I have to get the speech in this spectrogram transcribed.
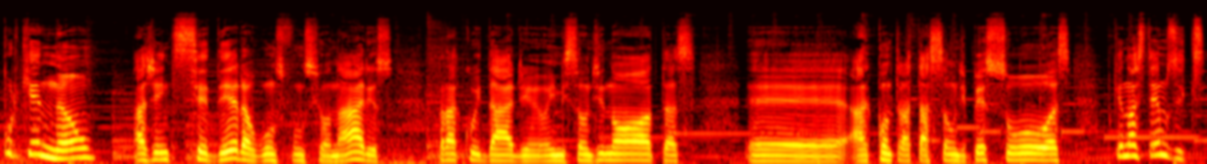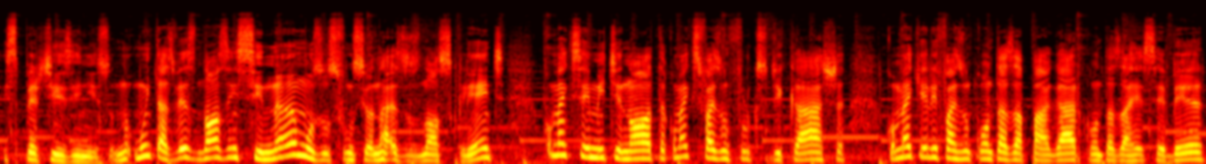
por que não a gente ceder alguns funcionários para cuidar de emissão de notas, é, a contratação de pessoas, porque nós temos expertise nisso. Muitas vezes nós ensinamos os funcionários dos nossos clientes como é que se emite nota, como é que se faz um fluxo de caixa, como é que ele faz um contas a pagar, contas a receber.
